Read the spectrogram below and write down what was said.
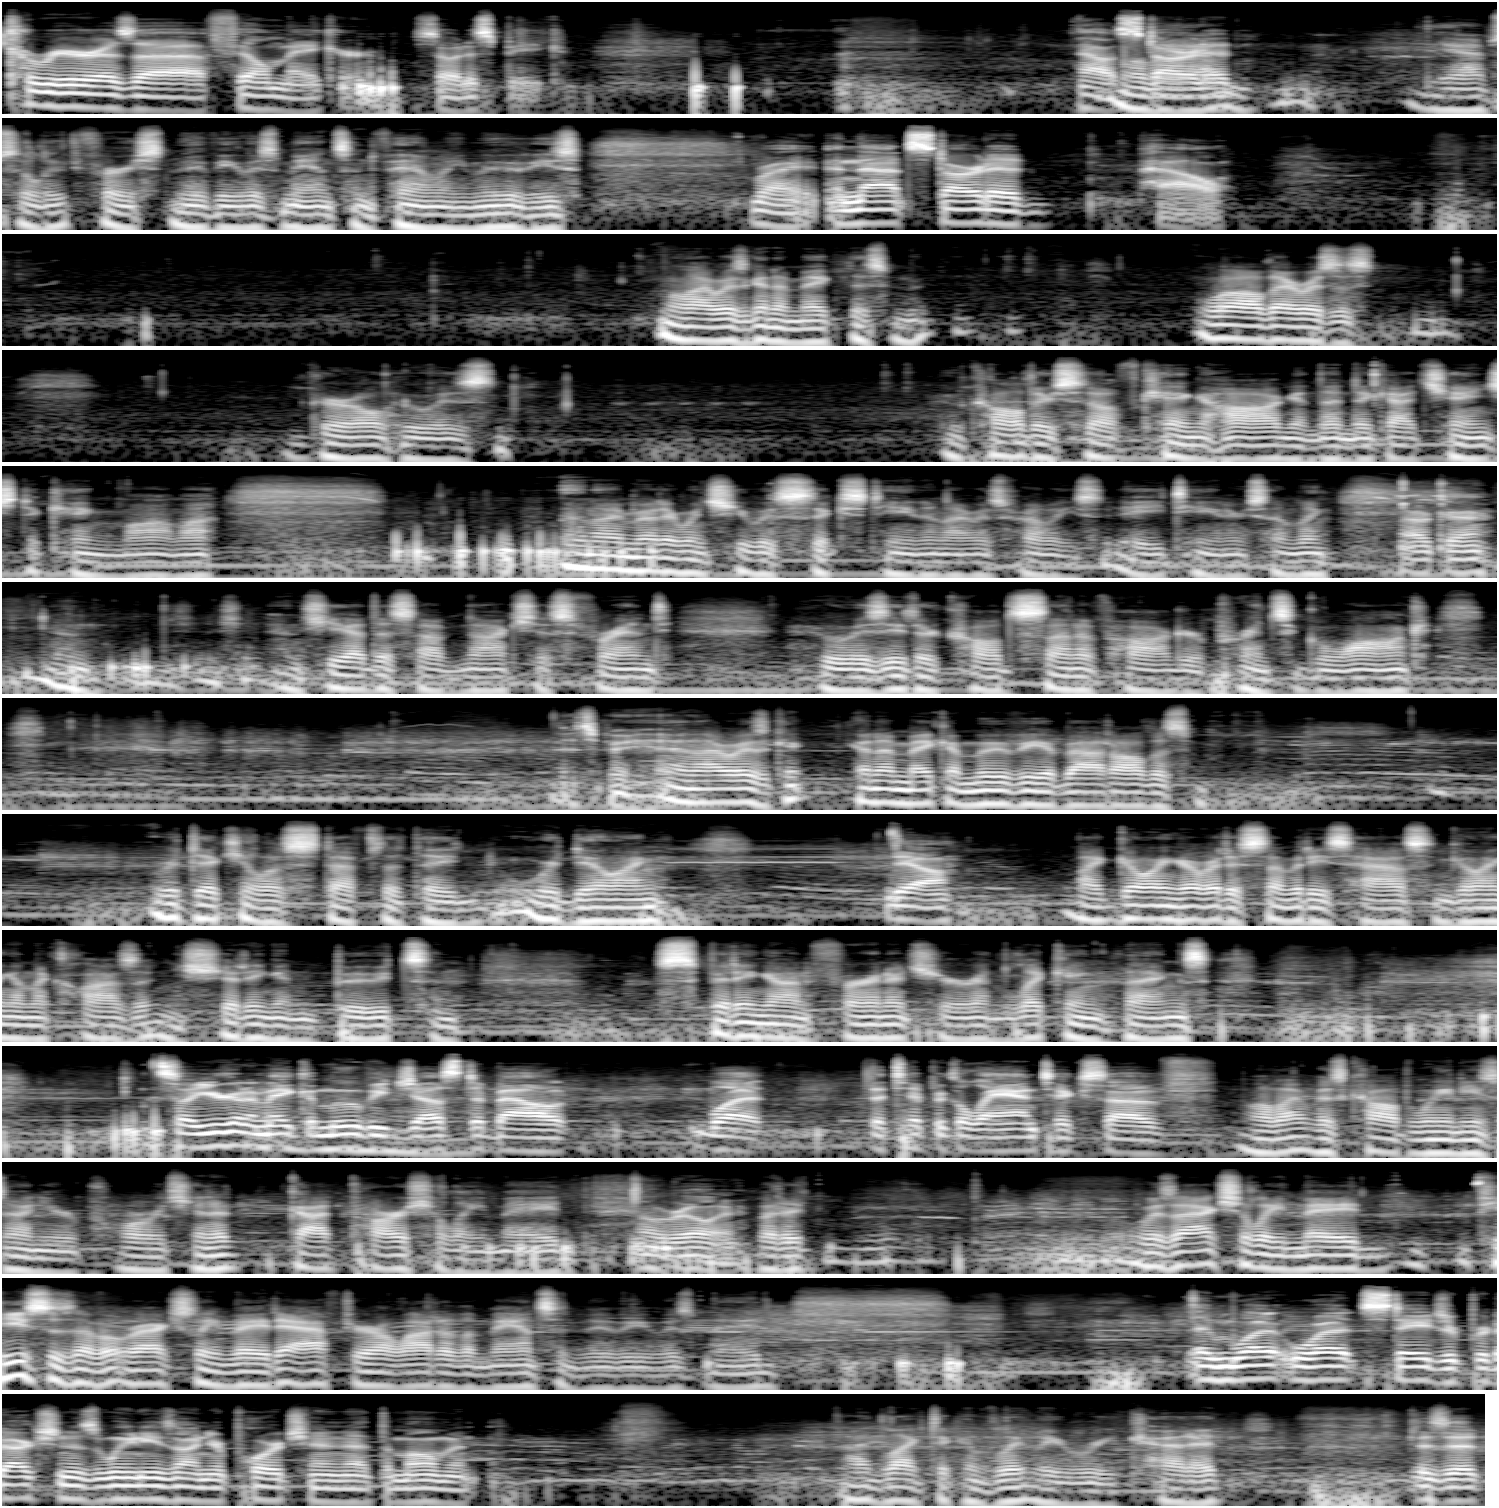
career as a filmmaker, so to speak. How it Well, started. The absolute first movie was Manson Family Movies. Right. And that started how? Well, I was going to make this. Well, there was this girl who was who called herself King Hog, and then they got changed to King Mama. And I met her when she was 16, and I was probably 18 or something. Okay. And and she had this obnoxious friend who was either called Son of Hog or Prince Gwonk. That's pretty And. I was g- gonna make a movie about all this ridiculous stuff that they were doing, Yeah. like going over to somebody's house and going in the closet and shitting in boots and spitting on furniture and licking things. So you're gonna make a movie just about what the typical antics of. Well, that was called Weenies on Your Porch, and it got partially made, Oh, really? but it was actually made. Pieces of it were actually made after a lot of the Manson movie was made. And what what stage of production is Weenies on Your Porch in at the moment? I'd like to completely recut it. Is it?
